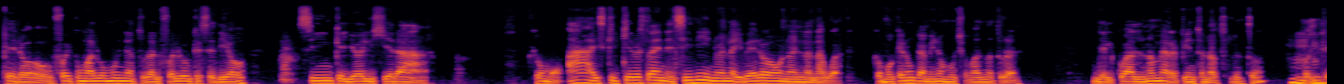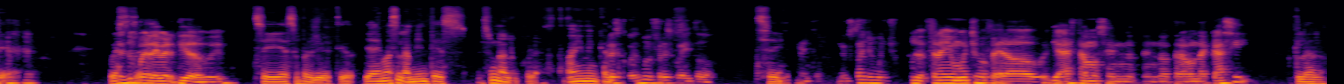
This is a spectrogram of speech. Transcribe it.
Pero fue como algo muy natural, fue algo que se dio sin que yo eligiera como, ah, es que quiero estar en el CIDI y no en la Ibero o no en la Nahuac. Como que era un camino mucho más natural, del cual no me arrepiento en lo absoluto, porque pues, es súper divertido, güey. sí, es súper divertido. Y además el ambiente es, es una locura. A mí me encanta. Fresco, es muy fresco ahí todo. Sí. Lo extraño mucho. Lo extraño mucho, pero ya estamos en, en otra onda casi. claro.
